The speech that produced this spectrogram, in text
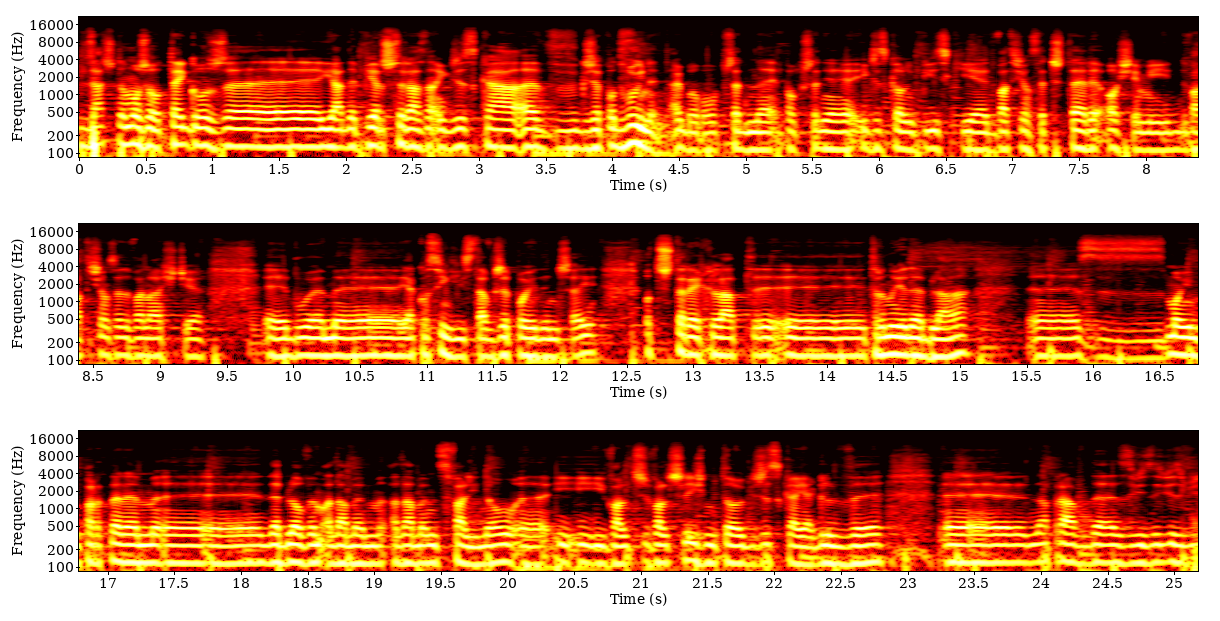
zacznę może od tego, że jadę pierwszy raz na Igrzyska w grze podwójnej, tak? bo poprzednie, poprzednie Igrzyska Olimpijskie 2004, 2008 i 2012 y, byłem jako singlista w grze pojedynczej. Od czterech lat trenuję debla. Z, moim partnerem e, deblowym Adamem, Adamem Cwaliną e, i, i walczy, walczyliśmy to igrzyska jak lwy. E, naprawdę z, wizy-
